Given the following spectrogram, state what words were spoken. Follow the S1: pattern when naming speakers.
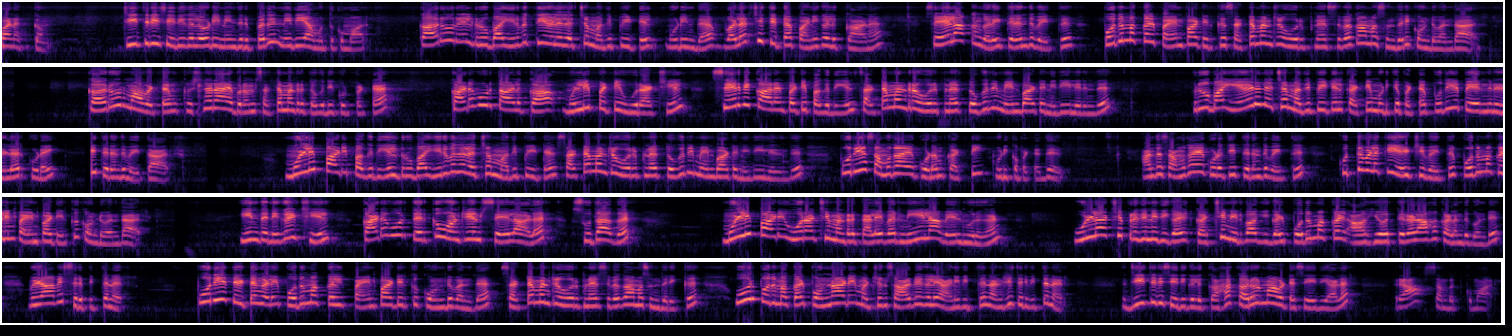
S1: வணக்கம். G three செய்திகளோடு இணைந்திருப்பது நிதியா முத்துக்குமார். கரூரில் ரூபாய் இருபத்தி ஏழு லட்சம் மதிப்பீட்டில் முடிந்த வளர்ச்சி திட்ட பணிகளுக்கான செயலாக்கங்களை திறந்து வைத்து பொதுமக்கள் பயன்பாட்டிற்கு சட்டமன்ற உறுப்பினர் சிவகாம சுந்தரி கொண்டு வந்தார். கரூர் மாவட்டம் கிருஷ்ணராயபுரம் சட்டமன்ற தொகுதிக்குட்பட்ட கடவூர் தாலுகா முள்ளிப்பட்டி ஊராட்சியில் சேர்விக்காரன்பட்டி பகுதியில் சட்டமன்ற உறுப்பினர் தொகுதி மேம்பாட்டு நிதியிலிருந்து ரூபாய் ஏழு லட்சம் மதிப்பீட்டில் கட்டி முடிக்கப்பட்ட புதிய பேருந்து நிழற்குடை திறந்து வைத்தார். முள்ளிப்பாடி பகுதியில் ரூபாய் இருபது லட்சம் மதிப்பீட்டில் சட்டமன்ற உறுப்பினர் தொகுதி மேம்பாட்டு நிதியிலிருந்து புதிய சமுதாய கூடம் கட்டி முடிக்கப்பட்டது. அந்த சமுதாய கூடத்தை திறந்து வைத்து குத்துவிளக்கு ஏற்றி வைத்து பொதுமக்களின் பயன்பாட்டிற்கு கொண்டு வந்தார். இந்த நிகழ்ச்சியில் கடவூர் தெற்கு ஒன்றியம் செயலாளர் சுதாகர் முள்ளிப்பாடி ஊராட்சி மன்ற தலைவர் நீலா வேல்முருகன் உள்ளாட்சி பிரதிநிதிகள் கட்சி நிர்வாகிகள் பொதுமக்கள் ஆகியோர் திரளாக கலந்து கொண்டு விழாவை சிறப்பித்தனர். புதிய திட்டங்களை பொதுமக்கள் பயன்பாட்டிற்கு கொண்டு வந்த சட்டமன்ற உறுப்பினர் சிவகாம சுந்தரிக்கு ஊர் பொதுமக்கள் பொன்னாடை மற்றும் சால்வைகளை அணிவித்து நன்றி தெரிவித்தனர். ஜி செய்திகளுக்காக கரூர் மாவட்ட செய்தியாளர் ரா. சம்பத்குமார்.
